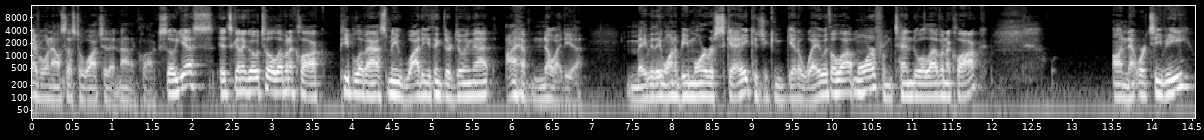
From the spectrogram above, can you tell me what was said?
everyone else has to watch it at 9 o'clock. So, yes, it's going to go till 11 o'clock. People have asked me, why do you think they're doing that? I have no idea. Maybe they want to be more risque because you can get away with a lot more from 10 to 11 o'clock on network TV.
